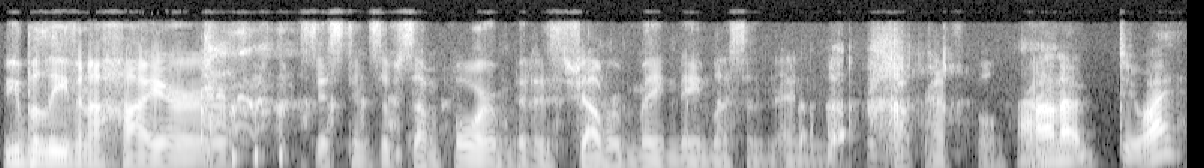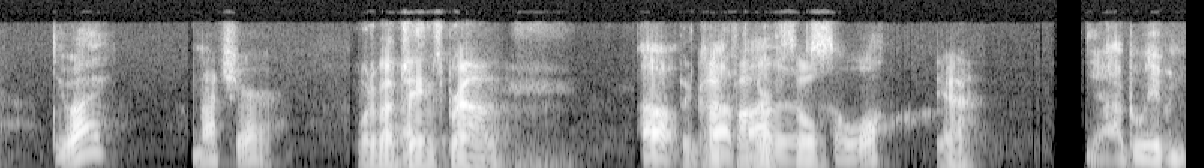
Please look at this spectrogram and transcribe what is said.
You believe in a higher existence of some form that is shall remain nameless and, and incomprehensible. I don't know. Do I? Do I? I'm not sure. What about James Brown? Oh, The the Godfather of Godfather, of Soul. Soul. Yeah. Yeah, I believe in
